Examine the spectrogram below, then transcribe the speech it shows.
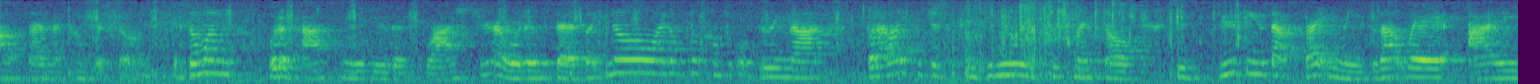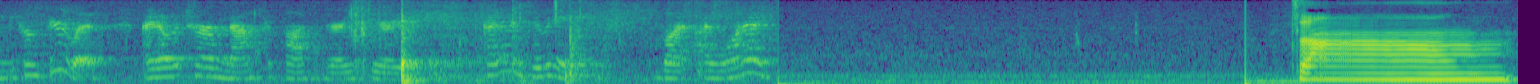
outside my comfort zone. If someone would have asked me to do this last year, I would have said like, no, I don't feel comfortable doing that. But I like to just continually push myself to do things that frighten me, so that way I 짠!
